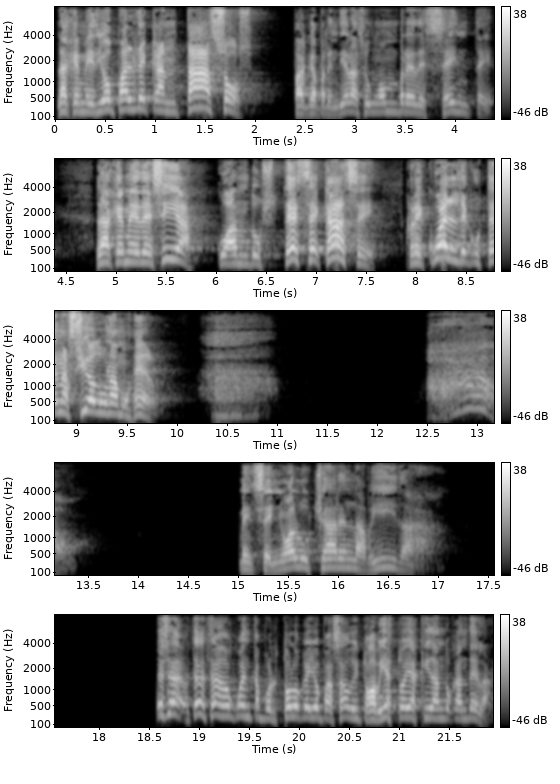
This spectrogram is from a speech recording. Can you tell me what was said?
la que me dio par de cantazos para que aprendiera a ser un hombre decente, la que me decía, cuando usted se case, recuerde que usted nació de una mujer. ¡Wow! Me enseñó a luchar en la vida. ¿Usted se ha dado cuenta por todo lo que yo he pasado y todavía estoy aquí dando candela?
